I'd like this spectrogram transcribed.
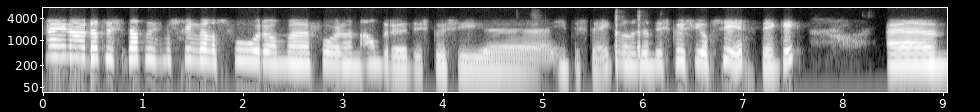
Nee, nou, dat is, dat is misschien wel eens voor om eh, voor een andere discussie eh, in te steken. Want het is een discussie op zich, denk ik. Ehm,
